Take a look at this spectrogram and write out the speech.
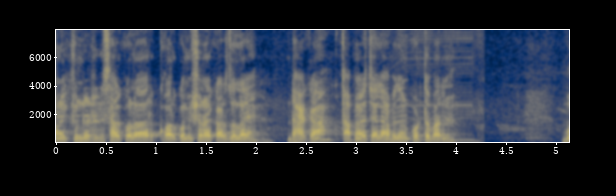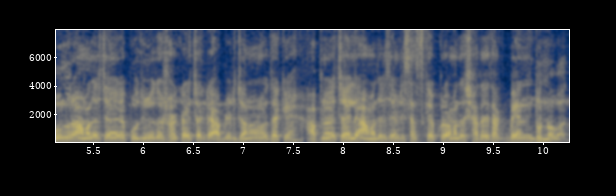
অনেক সুন্দর সার্কুলার কর কমিশনের কার্যালয়, ঢাকা। আপনারা চাইলে আবেদন করতে পারেন। বন্ধুরা, আমাদের চ্যানেলে প্রতিনিয়ত সরকারি চাকরি আপডেট জানানো থাকে। আপনারা চাইলে আমাদের চ্যানেলটি সাবস্ক্রাইব করে আমাদের সাথে থাকবেন। ধন্যবাদ।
